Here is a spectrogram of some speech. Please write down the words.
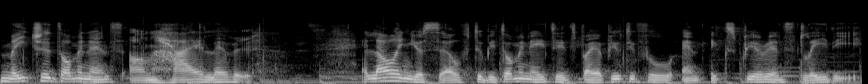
Major dominance on high level. Allowing yourself to be dominated by a beautiful and experienced lady.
